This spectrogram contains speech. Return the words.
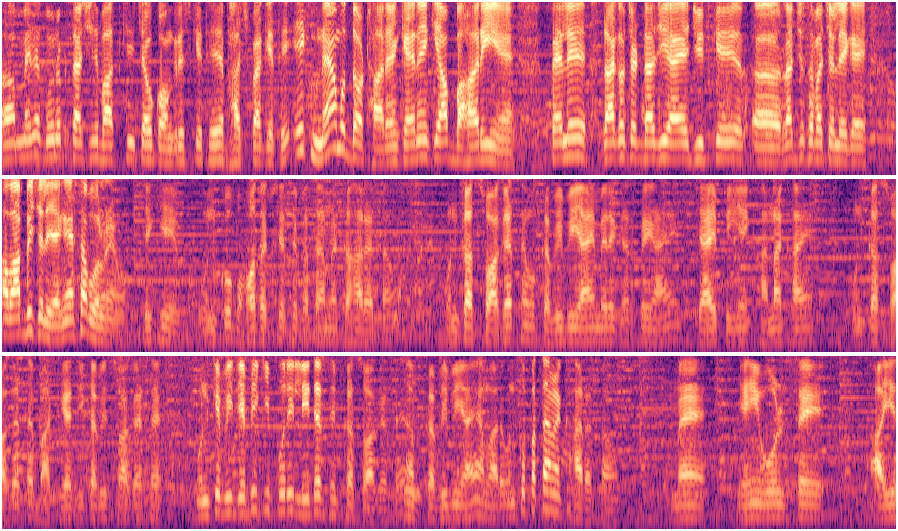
आ, मैंने दोनों प्रत्याशी से बात की चाहे वो कांग्रेस के थे या भाजपा के थे। एक नया मुद्दा उठा रहे हैं कह रहे हैं कि आप बाहर ही हैं। पहले राघव चड्डा जी आए जीत के राज्यसभा चले गए अब आप भी चले जाएँगे ऐसा बोल रहे हो? देखिए उनको बहुत अच्छे से पता है मैं कहाँ रहता हूँ। उनका स्वागत है वो कभी भी आए मेरे घर पर आए चाय पिए खाना खाएँ उनका स्वागत है भाटिया जी का भी स्वागत है। उनके बीजेपी की पूरी लीडरशिप का स्वागत है। आप कभी भी आए हमारे उनको पता है मैं कहाँ रहता हूँ। मैं यहीं ओल्ड से आई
